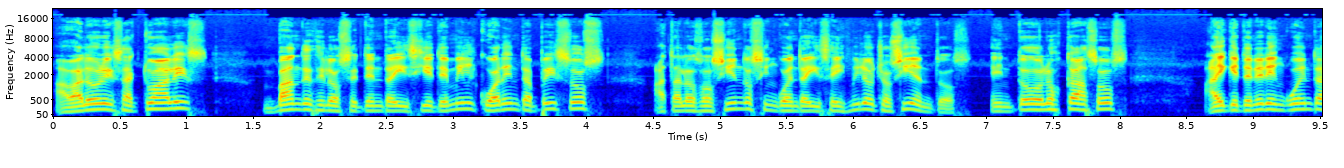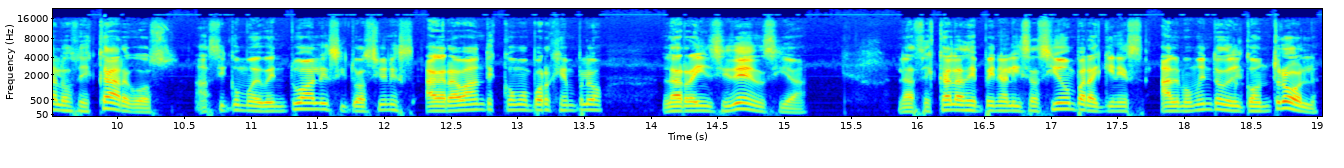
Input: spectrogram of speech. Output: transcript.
A valores actuales van desde los 77.040 pesos hasta los 256.800. En todos los casos, hay que tener en cuenta los descargos, así como eventuales situaciones agravantes como por ejemplo la reincidencia. Las escalas de penalización para quienes al momento del control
